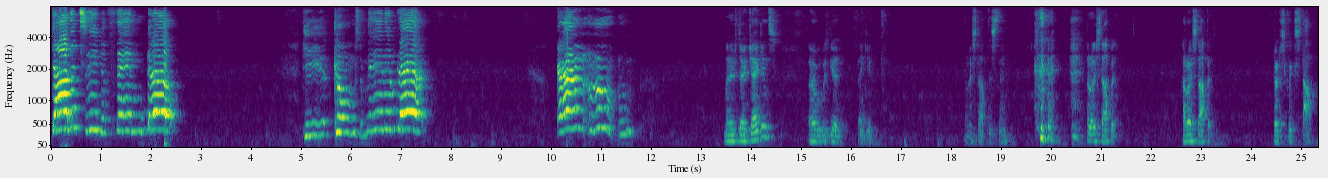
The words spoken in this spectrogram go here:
Galaxy Defender. Here comes the man in black. My name is Derek Jenkins. I hope it was good. Thank you. How do I stop this thing? How do I stop it? How do I stop it? Do I just click stop?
